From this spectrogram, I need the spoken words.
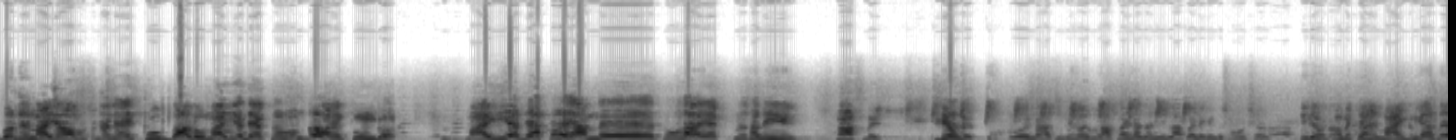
বলছেন মাইয়ার অবস্থাটা খুব ভালো। মাইয়া দেখুন তো অনেক সুন্দর। মাইয়া দেখলে আমি তোলা একটু খালি নাচবে ঠিক আছে? ওই নাচি লাফাই না জানি লাফাইলে কিন্তু সমস্যা হবে ঠিক আছে আছে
